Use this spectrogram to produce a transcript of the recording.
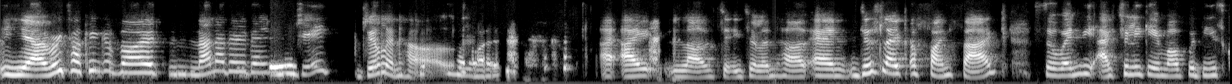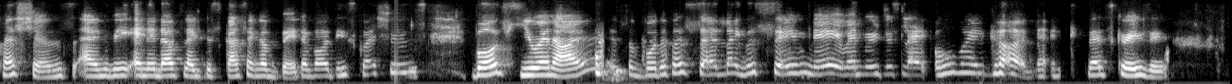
Yeah, we're talking about none other than Jake Gyllenhaal. I, I love Jake Gyllenhaal. And just like a fun fact, so when we actually came up with these questions and we ended up like discussing a bit about these questions, both you and I, so both of us said like the same name, and we're just like, oh my God, like that's crazy.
